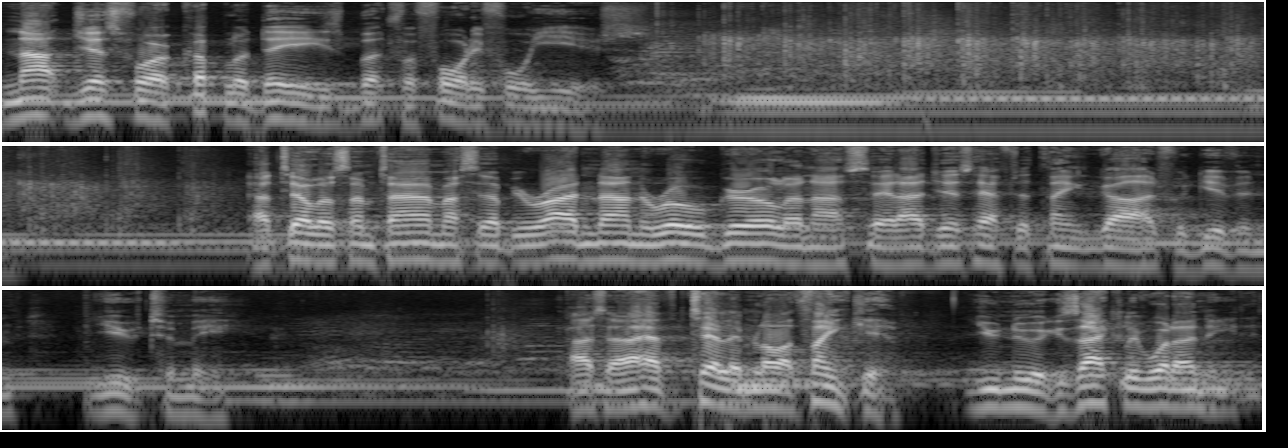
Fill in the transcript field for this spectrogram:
Not just for a couple of days, but for 44 years. I tell her sometime, I said, I'll be riding down the road, girl, and I said, I just have to thank God for giving you to me. I said, I have to tell him, Lord, thank you. You knew exactly what I needed.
